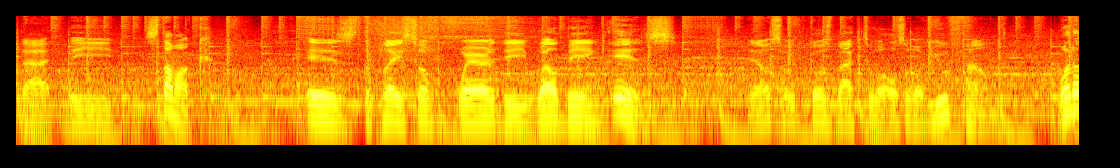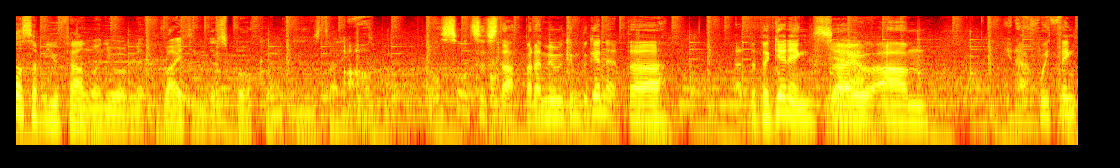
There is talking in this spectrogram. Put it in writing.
that the stomach is the place of where the well-being is. You know, so it goes back to also what you found. What else have you found when you were writing this book and, and studying this book? Oh, all sorts of stuff. But I mean, we can begin at the at the beginning. So, Yeah. um, you know, if we think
